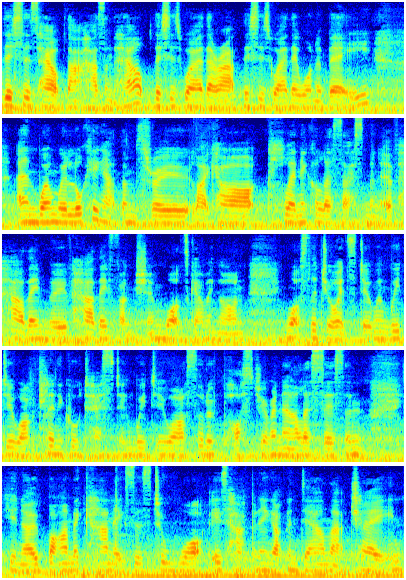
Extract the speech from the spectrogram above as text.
this has helped, that hasn't helped, this is where they're at, this is where they want to be. And when we're looking at them through like our clinical assessment of how they move, how they function, what's going on, what's the joints doing, we do our clinical testing, we do our sort of posture analysis and, you know, biomechanics as to what is happening up and down that chain.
